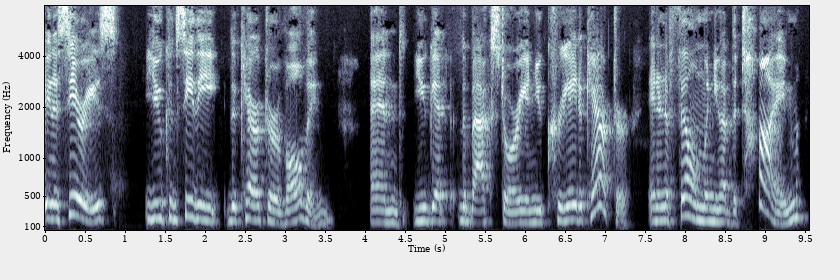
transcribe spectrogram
in a series, you can see the the character evolving and you get the backstory and you create a character. And in a film, when you have the time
